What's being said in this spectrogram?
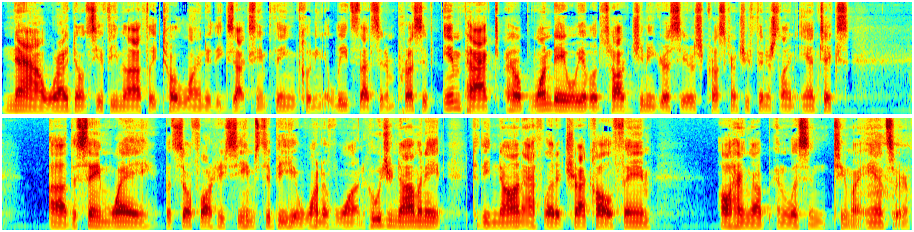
now where I don't see a female athlete total line do the exact same thing, including elites. That's an impressive impact. I hope one day we'll be able to talk Jimmy Gressier's cross country finish line antics uh, the same way, but so far he seems to be a one of one. Who would you nominate to the non athletic track Hall of Fame? I'll hang up and listen to my answer.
